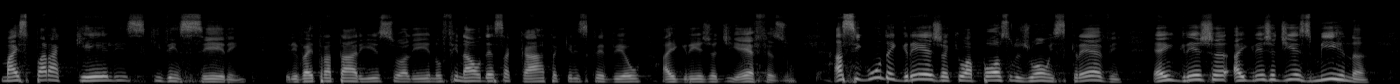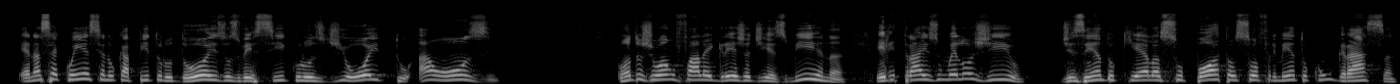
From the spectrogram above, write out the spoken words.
mas para aqueles que vencerem. Ele vai tratar isso ali no final dessa carta que ele escreveu à igreja de Éfeso. A segunda igreja que o apóstolo João escreve é a igreja, a igreja de Esmirna. É na sequência, no capítulo 2, os versículos de 8 a 11. Quando João fala à igreja de Esmirna, ele traz um elogio, dizendo que ela suporta o sofrimento com graça.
